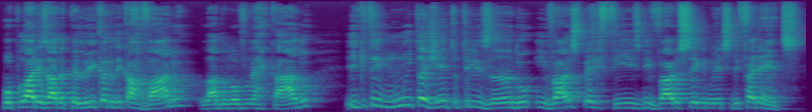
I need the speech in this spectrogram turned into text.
popularizada pelo Ícaro de Carvalho, lá do Novo Mercado, e que tem muita gente utilizando em vários perfis de vários segmentos diferentes.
